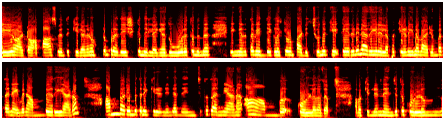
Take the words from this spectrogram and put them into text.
എയ്യോ ആട്ടോ അപ്പൊ ആ സമയത്ത് കിരണിനെ ഒട്ടും പ്രതീക്ഷിക്കുന്നില്ല. ഇങ്ങനെ ദൂരത്ത് നിന്ന് ഇങ്ങനത്തെ വിദ്യകളൊക്കെ ഇവൻ പഠിച്ചു എന്ന് കിരണിനെ അറിയില്ലല്ലോ. അപ്പൊ കിരൺ ഇങ്ങനെ വരുമ്പോ തന്നെ ഇവൻ അമ്പെറിയാണ് അമ്പെറിയുമ്പോ തന്നെ കിരണിന്റെ നെഞ്ചത്ത് തന്നെയാണ് ആ അമ്പ് കൊള്ളുന്നത്. അപ്പൊ കിരണിന്റെ നെഞ്ചത്ത് കൊള്ളുന്ന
